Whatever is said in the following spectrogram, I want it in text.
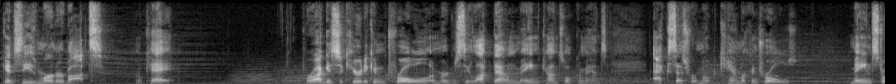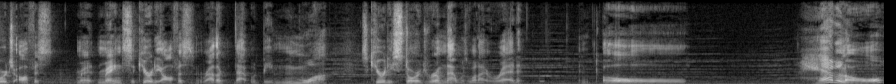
Against these murder bots. Okay. Peragus Security Control, Emergency Lockdown, Main Console Commands. Access Remote Camera Controls. Main Storage Office, Main Security Office, rather. That would be moi. Security Storage Room, that was what I read. And, oh. Hello.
